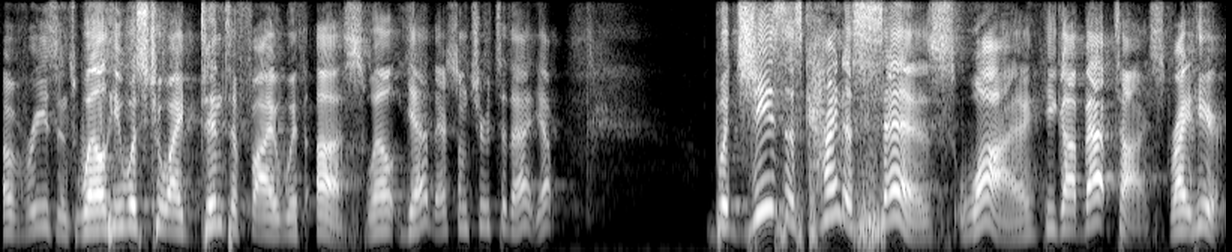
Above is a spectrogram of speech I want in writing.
of reasons, well, he was to identify with us. Well, yeah, there's some truth to that, yep. But Jesus kind of says why he got baptized right here.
